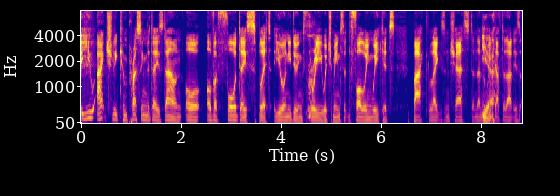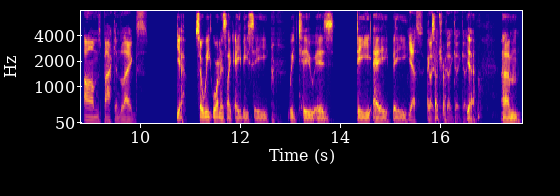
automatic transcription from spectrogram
Are you actually compressing the days down, or of a four day split, are you only doing three, which means that the following week it's back, legs, and chest, and then the Yeah. week after that is arms, back, and legs? Yeah. So week one is like ABC. Week two is D, A, B, Yes, etc. got you, got you. Yeah. Um,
